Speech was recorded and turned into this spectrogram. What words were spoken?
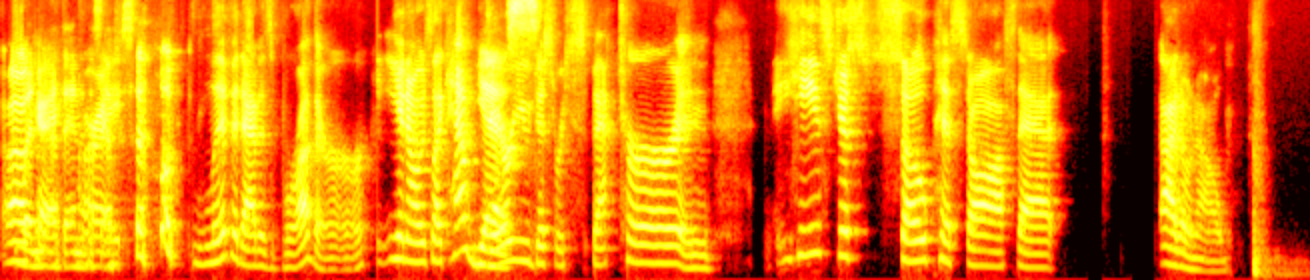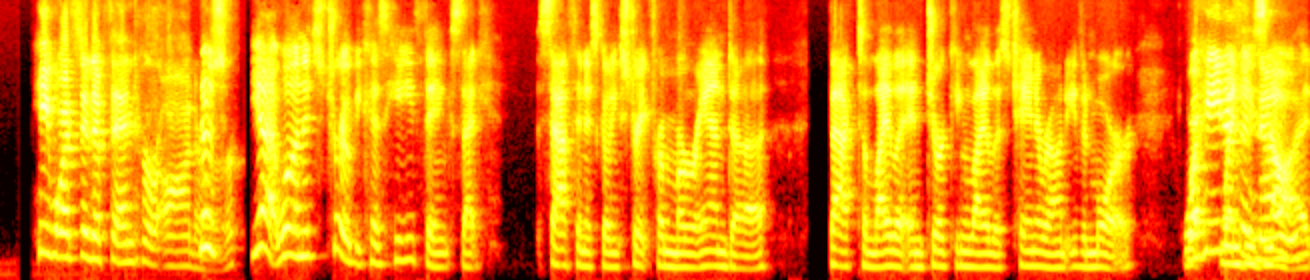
when Okay, at the end of this right. episode. Livid at his brother. You know, it's like, how Yes. dare you disrespect her? And he's just so pissed off that I don't know. He wants to defend her honor. No, yeah, well, and it's true because he thinks that Sathan is going straight from Miranda back to Lila and jerking Lila's chain around even more. Well, he doesn't he's know- not,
